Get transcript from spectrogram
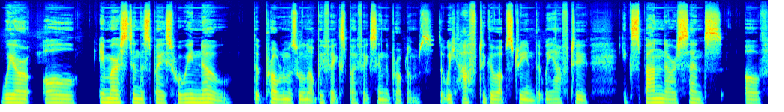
we are all immersed in the space where we know that problems will not be fixed by fixing the problems, that we have to go upstream, that we have to expand our sense of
